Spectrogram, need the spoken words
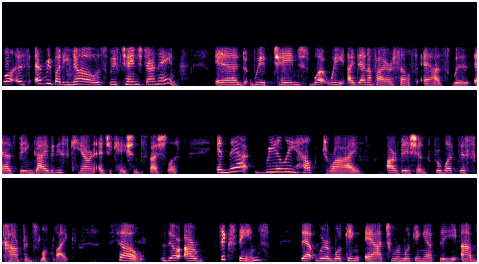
Well, as everybody knows, we've changed our name and we've changed what we identify ourselves as with, as being diabetes care and education specialists. And that really helped drive our vision for what this conference looked like. So there are six themes that we're looking at when we're looking at the um,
